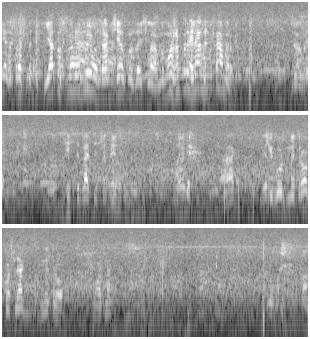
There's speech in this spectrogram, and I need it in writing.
Ні, ну просто я тут справедливо, там чесно зайшла. Ну можемо переглянути камеру. Добре. 224. Так. Чигур Дмитро, кошляк Дмитро. Можна. Трума. Там.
